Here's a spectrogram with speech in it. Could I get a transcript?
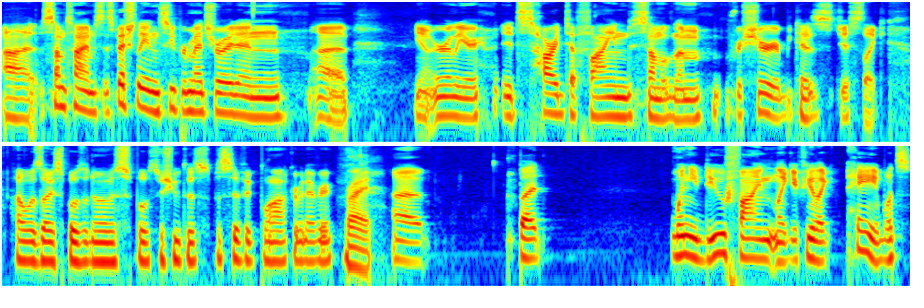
uh, sometimes, especially in Super Metroid and uh, you know earlier, it's hard to find some of them for sure because just like how was I supposed to know I was supposed to shoot this specific block or whatever. right Uh, but when you do find like if you're like, hey, what's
